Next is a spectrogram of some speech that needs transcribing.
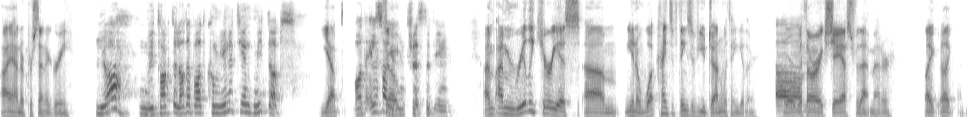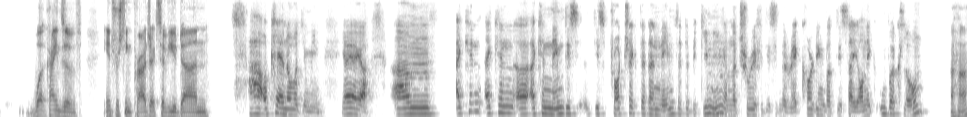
I 100% agree. Yeah, we talked a lot about community and meetups. Yep. What else are you interested in? I'm I'm really curious um, you know, what kinds of things have you done with Angular or with Um, RxJS for that matter? Like like what kinds of interesting projects have you done? Ah, okay, I know what you mean. Yeah, yeah, yeah. Um, I can, I can, uh, I can name this this project that I named at the beginning. I'm not sure if it is in the recording, but this Ionic Uber clone, Uh-huh.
